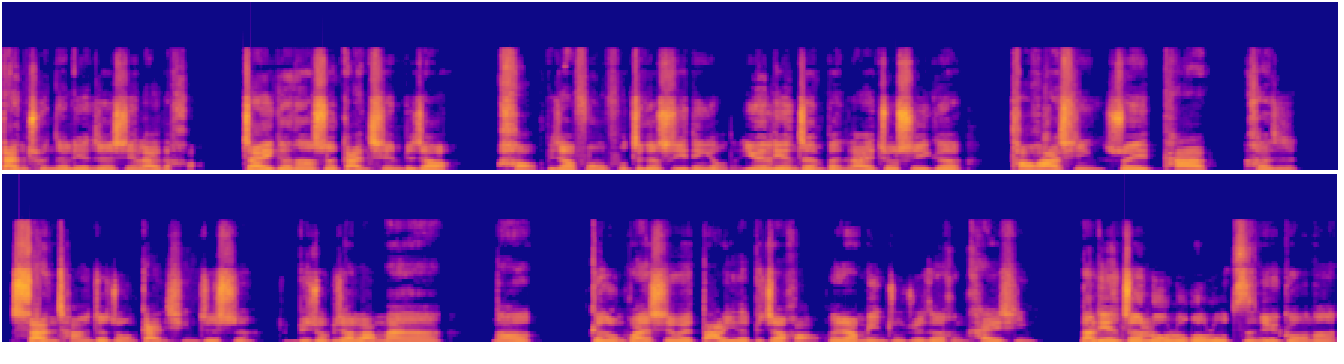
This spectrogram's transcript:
单纯的廉贞星来的好。再一个呢，是感情比较好，比较丰富，这个是一定有的，因为廉贞本来就是一个桃花星，所以他很擅长这种感情之事，就比如说比较浪漫啊，然后。各种关系会打理的比较好，会让命主觉得很开心。那廉贞禄如果入子女宫呢，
